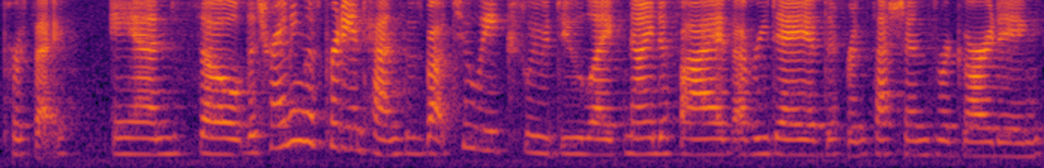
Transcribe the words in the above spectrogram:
per se. And so the training was pretty intense. It was about two weeks. We would do like nine to five every day of different sessions regarding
